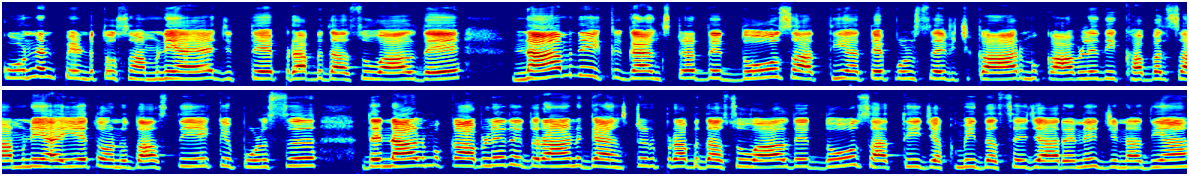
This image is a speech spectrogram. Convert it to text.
ਕੋਨਨ ਪਿੰਡ ਤੋਂ ਸਾਹਮਣੇ ਆਇਆ ਜਿੱਥੇ ਪ੍ਰਭ ਦਾਸੂਵਾਲ ਦੇ ਨਾਮ ਦੇ ਇੱਕ ਗੈਂਗਸਟਰ ਦੇ ਦੋ ਸਾਥੀ ਅਤੇ ਪੁਲਿਸ ਦੇ ਵਿਚਕਾਰ ਮੁਕਾਬਲੇ ਦੀ ਖਬਰ ਸਾਹਮਣੇ ਆਈ ਹੈ। ਤੁਹਾਨੂੰ ਦੱਸਦੀ ਹੈ ਕਿ ਪੁਲਿਸ ਦੇ ਨਾਲ ਮੁਕਾਬਲੇ ਦੇ ਦੌਰਾਨ ਗੈਂਗਸਟਰ ਪ੍ਰਭ ਦਾਸੂਵਾਲ ਦੇ ਦੋ ਸਾਥੀ ਜ਼ਖਮੀ ਦੱਸੇ ਜਾ ਰਹੇ ਨੇ, ਜਿਨ੍ਹਾਂ ਦੀਆਂ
